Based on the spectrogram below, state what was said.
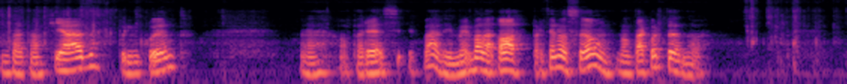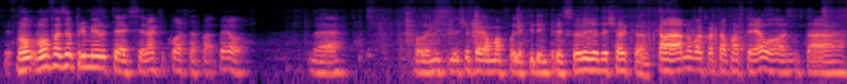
não está tão afiada por enquanto. Né? Ó, parece... Ah, vem bem. Ó, para ter noção, não está cortando. Ó. Vamos fazer o primeiro teste. Será que corta papel? Né? Falando isso, deixa eu pegar uma folha aqui da impressora e já deixar aqui. Claro, não vai cortar papel, ó, não tá...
